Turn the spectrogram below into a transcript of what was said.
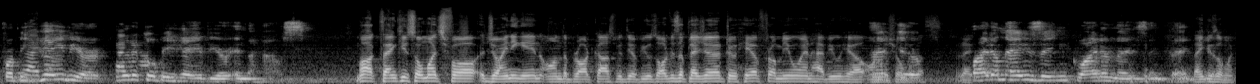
for Right. behavior, political behavior in the House. Mark, thank you so much for joining in on the broadcast with your views. Always a pleasure to hear from you and have you here on the show you. with us. Right. Quite amazing, quite amazing. Thank, Thank you so much.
